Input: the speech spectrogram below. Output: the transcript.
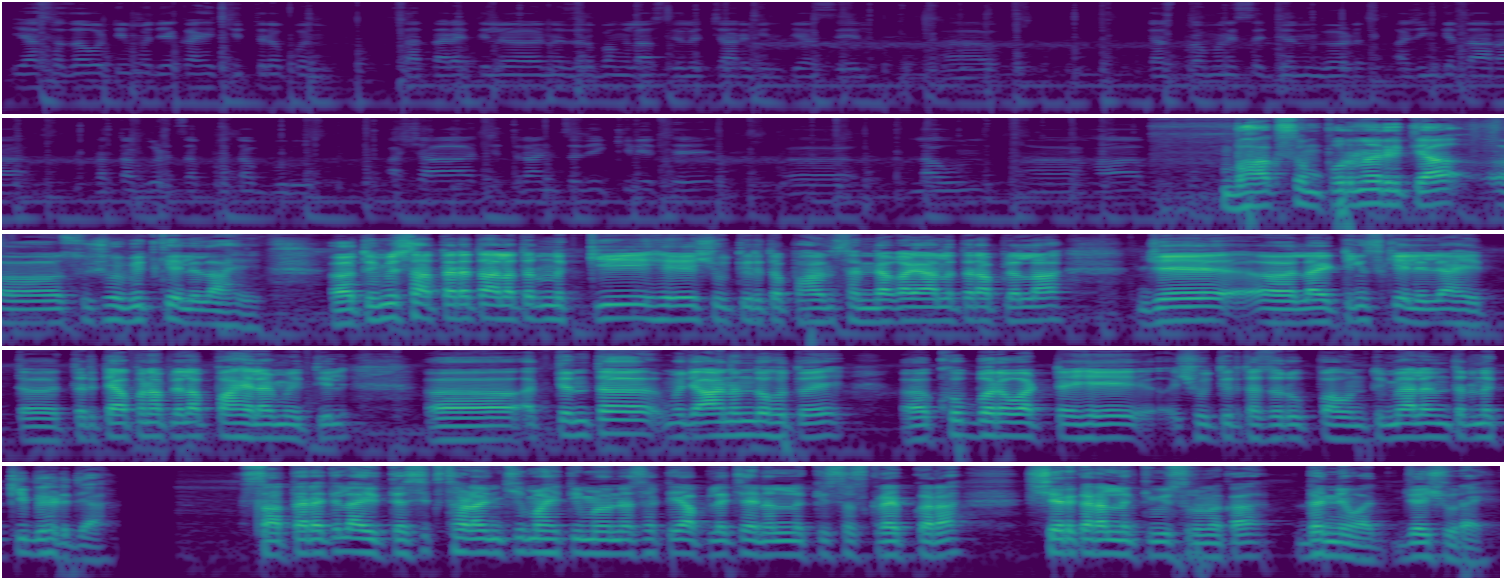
या सजावटीमध्ये काही चित्र पण साताऱ्यातील नजर बंगला असलेलं चार भिंती असेल सज्जनगड अजिंक्यतारा प्रतापगडचा प्रताप बुरुज अशा चित्रांचं देखील येथे लावून हा भाग संपूर्णरित्या सुशोभित केलेला आहे. तुम्ही साताऱ्यात आला तर नक्की हे शिवतीर्थ पाहून संध्याकाळी आलं तर आपल्याला जे लाइटिंग्स केलेले आहेत तर त्या पण आपल्याला पाहायला मिळतील. अत्यंत म्हणजे आनंद होतोय. आहे खूप बरं वाटतं हे शिवतीर्थाचं रूप पाहून. तुम्ही आल्यानंतर नक्की भेट द्या. साताऱ्यातील ऐतिहासिक स्थळांची माहिती मिळवण्यासाठी आपल्या चॅनल नक्की सबस्क्राईब करा. शेअर करायला नक्की विसरू नका. धन्यवाद. जय शिवराय.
